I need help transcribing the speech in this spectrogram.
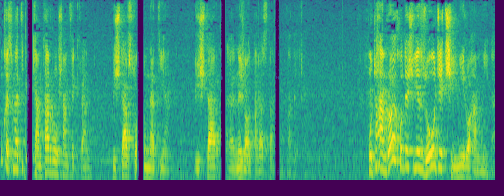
اون قسمتی که کمتر روشن فکرن بیشتر سنتی هن. بیشتر نجات پرستن و غیره. منتها همراه خودش یه زوج چینی رو هم می‌بره.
